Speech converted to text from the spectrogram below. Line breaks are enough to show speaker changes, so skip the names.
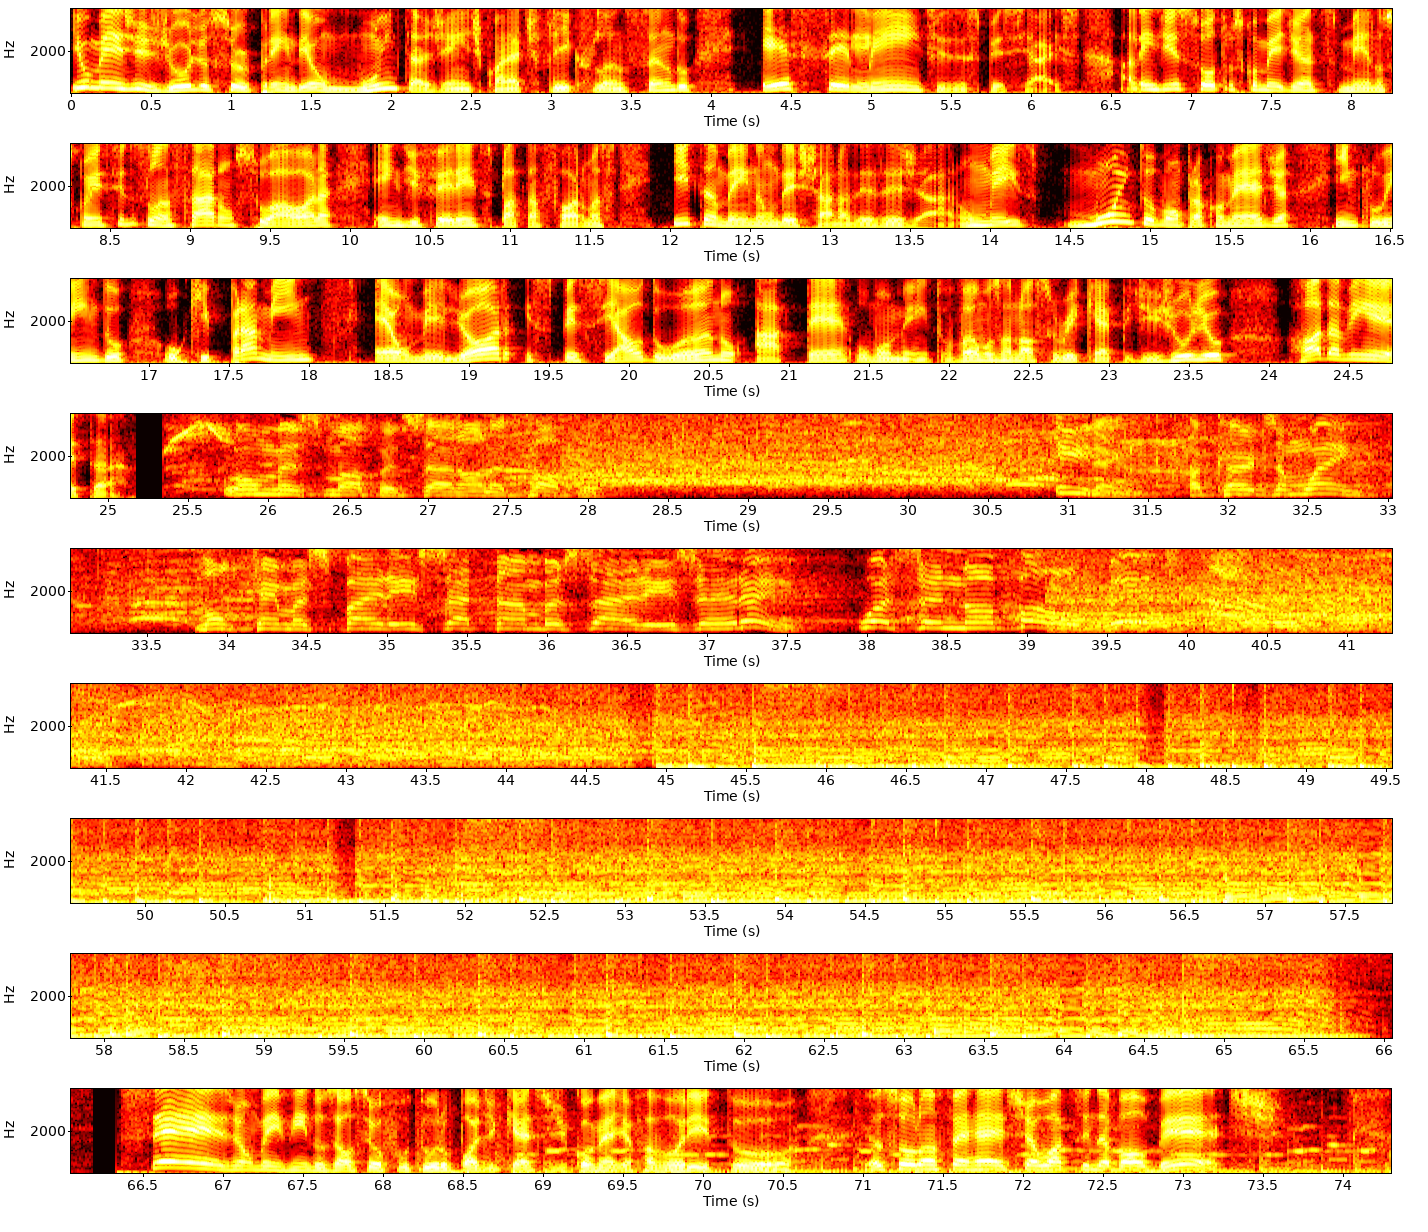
E o mês de julho surpreendeu muita gente com a Netflix lançando excelentes especiais. Além disso, outros comediantes menos conhecidos lançaram sua hora em diferentes plataformas e também não deixaram a desejar. Um mês muito bom para comédia, incluindo o que para mim é o melhor especial do ano até o momento. Vamos ao nosso recap de julho. Roda a vinheta. Well, Miss eating occurred some way. Long came a Spidey, sat down beside, he said, hey, what's in the bowl, bitch? Sejam bem-vindos ao seu futuro podcast de comédia favorito. Eu sou o Luan Ferrez, é What's in the Ball Bitch.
